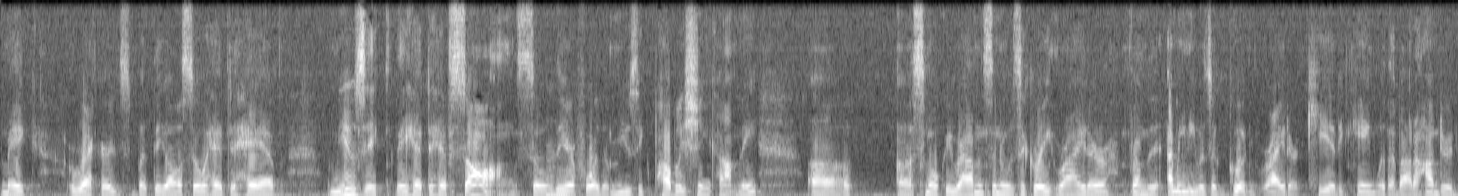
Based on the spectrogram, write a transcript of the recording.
make records, but they also had to have music. They had to have songs. So therefore, the music publishing company. Uh, uh, Smokey Robinson was a great writer from the, I mean, he was a good writer kid. He came with about 100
